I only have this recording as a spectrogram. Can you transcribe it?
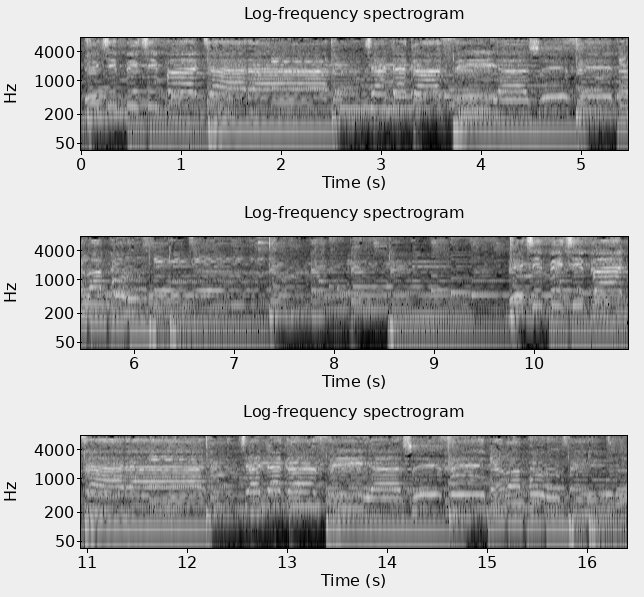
ndechipi chibatara chandakasiya zvese navaporofita pichi pichi patara chandakasiya zvese ndavapurofita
